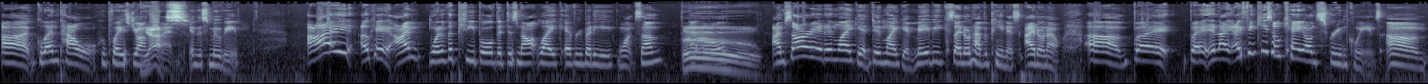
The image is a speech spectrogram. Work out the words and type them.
uh, Glen Powell, who plays John Yes. Glenn in this movie. I, okay, I'm one of the people that does not like Everybody Wants Some. At all. Boo. I'm sorry I didn't like it. Didn't like it. Maybe because I don't have a penis. I don't know. Um, but but and I, I think he's okay on Scream Queens. Um,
